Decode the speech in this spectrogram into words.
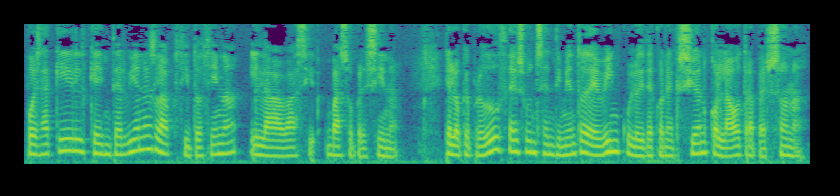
pues aquí el que interviene es la oxitocina y la vasopresina, que lo que produce es un sentimiento de vínculo y de conexión con la otra persona.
